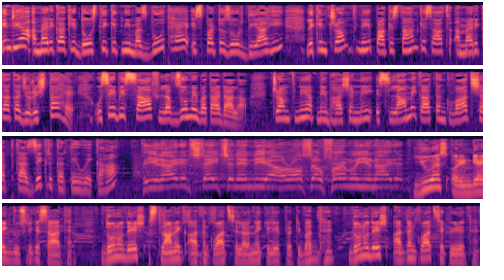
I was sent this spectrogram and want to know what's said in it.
इंडिया अमेरिका की दोस्ती कितनी मज़बूत है इस पर तो ज़ोर दिया ही लेकिन ट्रंप ने पाकिस्तान के साथ अमेरिका का जो रिश्ता है उसे भी साफ़ लफ्जों में बता डाला। ट्रंप ने अपने भाषण में इस्लामिक आतंकवाद शब्द का ज़िक्र करते हुए कहा The United States and India are also firmly united. US और इंडिया एक दूसरे के साथ हैं दोनों देश इस्लामिक आतंकवाद से लड़ने के लिए प्रतिबद्ध हैं। दोनों देश आतंकवाद से पीड़ित हैं।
